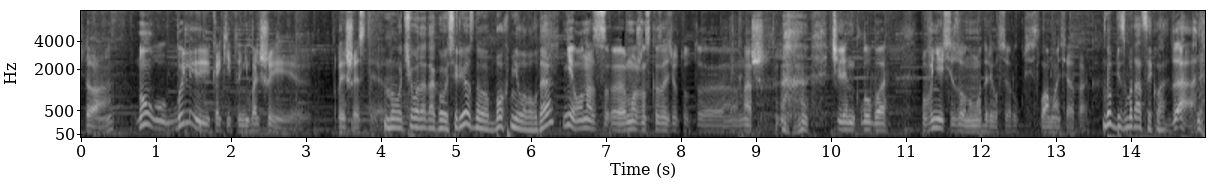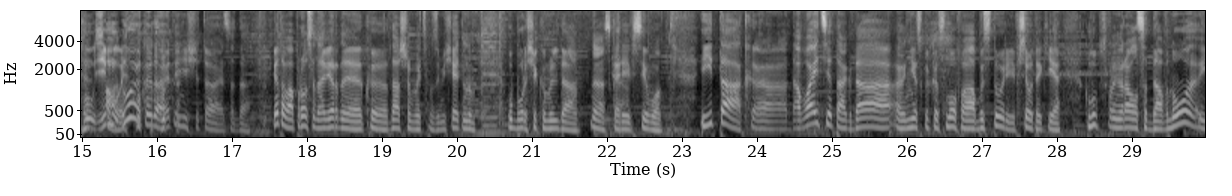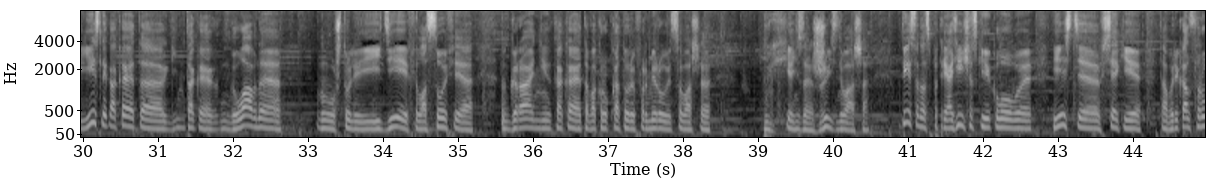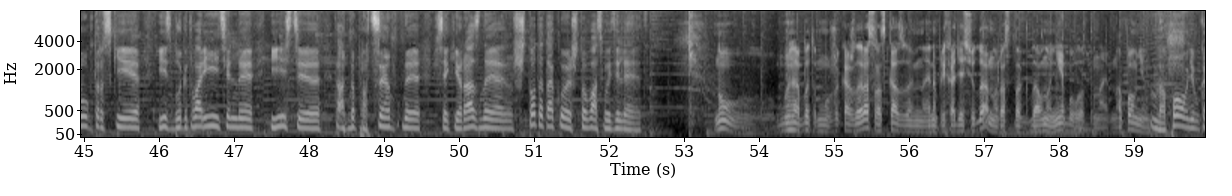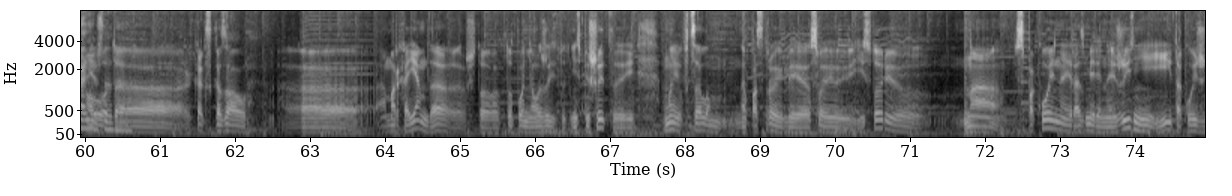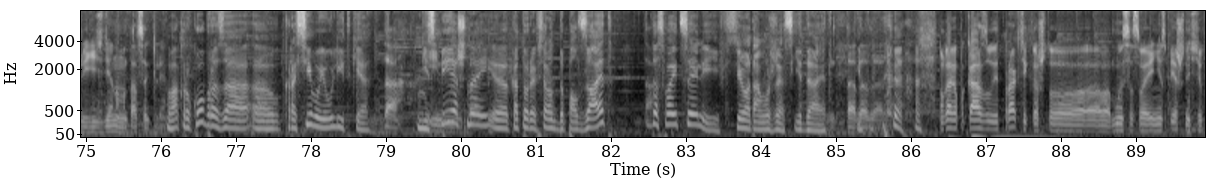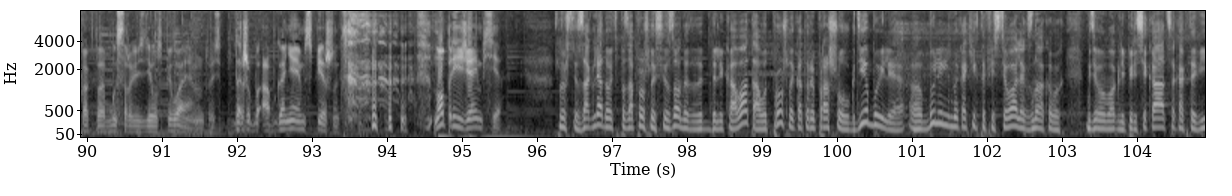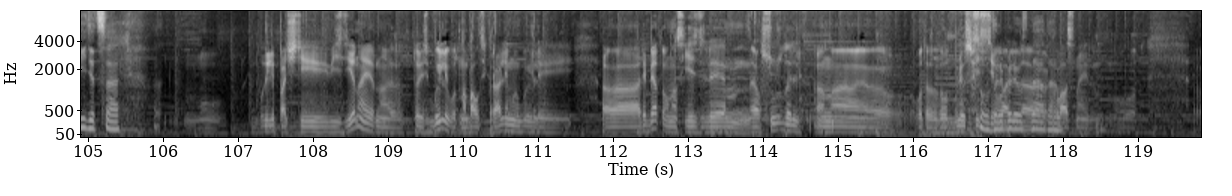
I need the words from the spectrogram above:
Да. Ну, были какие-то небольшие происшествия. Ну, чего-то такого серьезного Бог миловал, да? Не, у нас, э, можно сказать, вот тут э, наш член клуба вне сезона умудрился руку сломать, а так. Ну, без мотоцикла. Да, ну, зимой. А, ну, это да, это не считается, да. Это вопросы, наверное, к нашим этим замечательным уборщикам льда, э, скорее да. всего. Итак, э, давайте тогда э, несколько слов об истории. Все-таки клуб сформировался давно. Есть ли какая-то такая главная ну, что ли, идея, философия, грань какая-то, вокруг которой формируется ваша, я не знаю, жизнь ваша? Есть у нас патриотические клубы, есть э, всякие там реконструкторские, есть благотворительные, есть э, однопроцентные, всякие разные. Что-то такое, что вас выделяет? Ну, мы об этом уже каждый раз рассказываем, наверное, приходя сюда, но раз так давно не было, то, наверное, напомним. Напомним, конечно, вот, да. Э, как сказал э, Амар Хаям, да, что кто понял жизнь, тут не спешит. И мы в целом построили свою историю на спокойной, размеренной жизни и такой же езде на мотоцикле. Вокруг образа э, красивой улитки. Да. Неспешной. Э, которая все равно доползает да. до своей цели и все там уже съедает. Да, да, да. Но как показывает практика, что э, мы со своей неспешностью как-то быстро везде успеваем. То есть даже обгоняем спешных. Но приезжаем все. Слушайте, заглядывать в позапрошлый сезон это далековато, а вот прошлый, который прошел, где были? Э, были ли на каких-то фестивалях знаковых, где вы могли пересекаться, как-то видеться? Ну, были почти везде, наверное. То есть были, вот на Балтик Ралли мы были, ребята у нас ездили в Суздаль на э, вот этот вот блюз-фестиваль. Блюз, да, да, классный. Вот. Э,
